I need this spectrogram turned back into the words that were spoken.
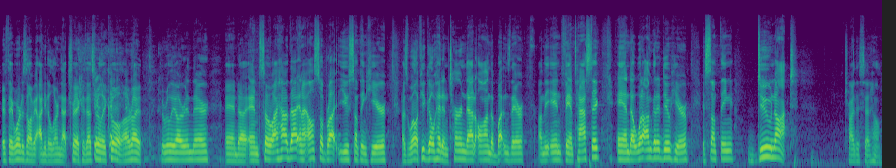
If they were dissolving, I need to learn that trick because that's really cool. All right. They really are in there. And, uh, and so I have that, and I also brought you something here as well. If you go ahead and turn that on, the buttons there on the end, fantastic. And uh, what I'm going to do here is something do not try this at home.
